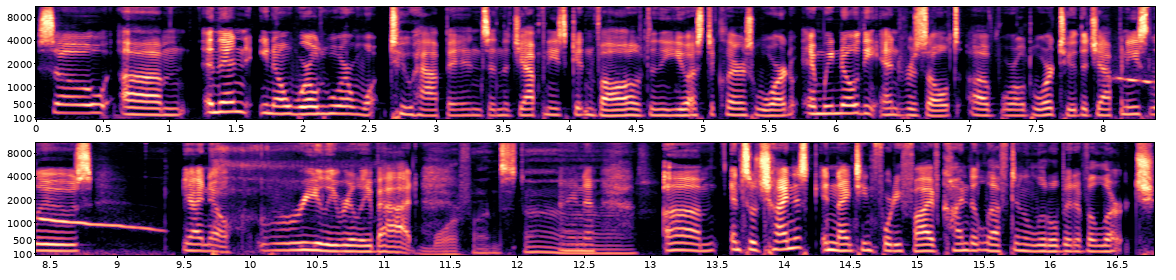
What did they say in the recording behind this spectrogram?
So, um, and then you know, World War Wa- II happens, and the Japanese get involved, and the U.S. declares war, and we know the end result of World War II. The Japanese lose. Yeah, I know, really, really bad. More fun stuff. I know. Um, and so China's in 1945 kind of left in a little bit of a lurch.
